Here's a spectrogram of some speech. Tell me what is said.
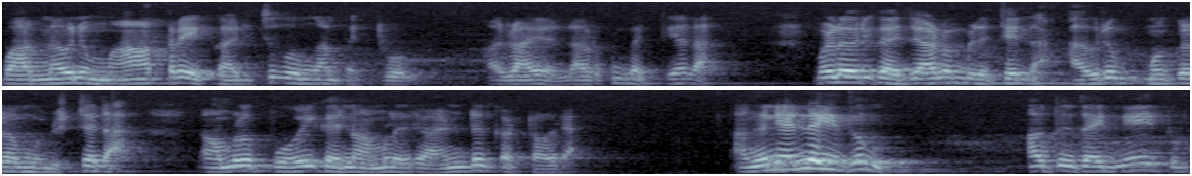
വന്നവന് മാത്രമേ കടിച്ചു തൂങ്ങാൻ പറ്റുള്ളൂ. അല്ലാതെ എല്ലാവർക്കും പറ്റിയതാ. നമ്മളൊരു കല്യാണം വിളിച്ചില്ല. അവർ മക്കളെ വിളിച്ചില്ല നമ്മൾ പോയി കഴിഞ്ഞാൽ നമ്മൾ രണ്ടും കെട്ടവരാ. അങ്ങനെയല്ല ഇതും. അത് തന്നെ ഇതും.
